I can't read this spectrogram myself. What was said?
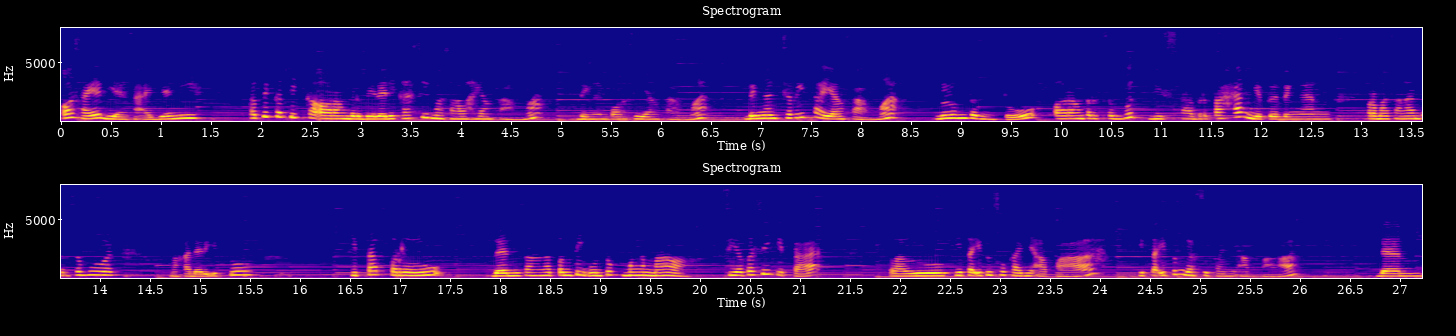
oh saya biasa aja nih. Tapi ketika orang berbeda dikasih masalah yang sama, dengan porsi yang sama, dengan cerita yang sama, belum tentu orang tersebut bisa bertahan gitu dengan permasalahan tersebut. Maka dari itu, kita perlu dan sangat penting untuk mengenal siapa sih kita, lalu kita itu sukanya apa, kita itu nggak sukanya apa, dan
